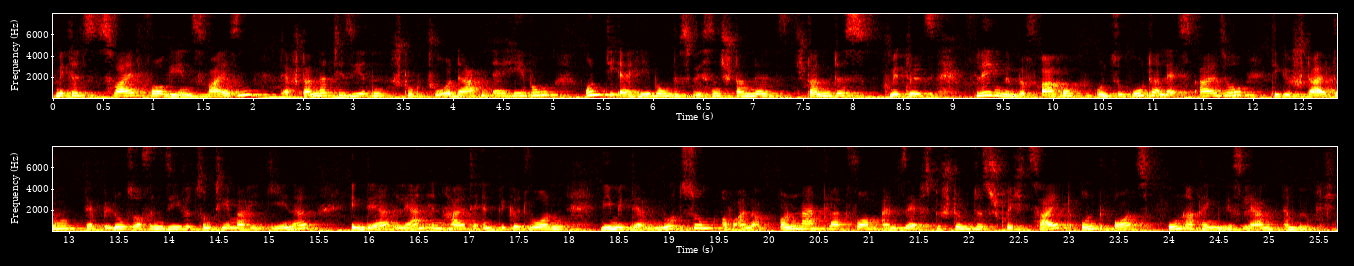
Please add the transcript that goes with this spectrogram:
mittels zwei Vorgehensweisen der standardisierten Strukturdatenerhebung und die Erhebung des Wissensstandes mittels Pflegendenbefragung und zu guter Letzt also die Gestaltung der Bildungsoffensive zum Thema Hygiene, in der Lerninhalte entwickelt wurden, die mit der Nutzung auf einer Online-Plattform ein selbstbestimmtes, sprich zeit- und ortsunabhängiges Lernen ermöglichen.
